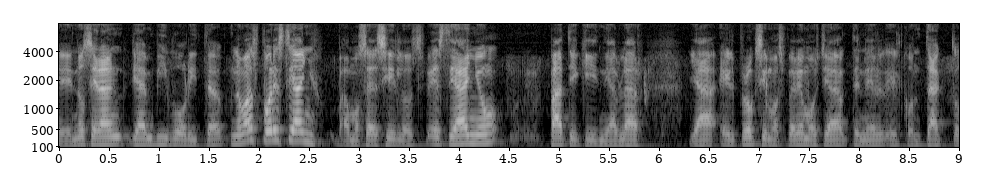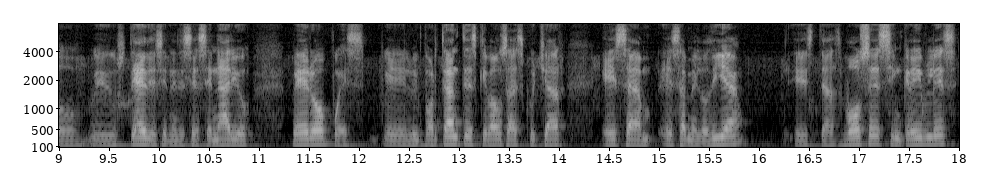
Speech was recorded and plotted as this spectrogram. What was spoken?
eh, no serán ya en vivo ahorita, nomás por este año, vamos a decirlo. Este año, Patrick, ni hablar. Ya el próximo esperemos ya tener el contacto de ustedes en ese escenario, pero pues eh, lo importante es que vamos a escuchar esa, esa melodía, estas voces increíbles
